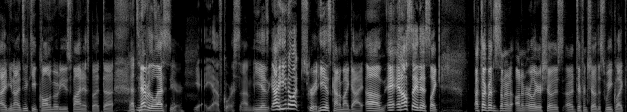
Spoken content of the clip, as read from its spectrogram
I you know I do keep calling him ODU's finest, but uh, That's nevertheless, here, yeah, yeah, of course, um, he is. Yeah, you know what? Screw it, he is kind of my guy. Um, and, and I'll say this, like. I talked about this on, a, on an earlier show, this uh, different show this week. Like,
